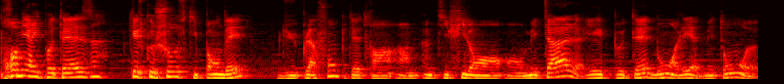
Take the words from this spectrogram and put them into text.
Première hypothèse, quelque chose qui pendait du plafond, peut-être un, petit fil en, métal, et peut-être, bon, allez, admettons, euh,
